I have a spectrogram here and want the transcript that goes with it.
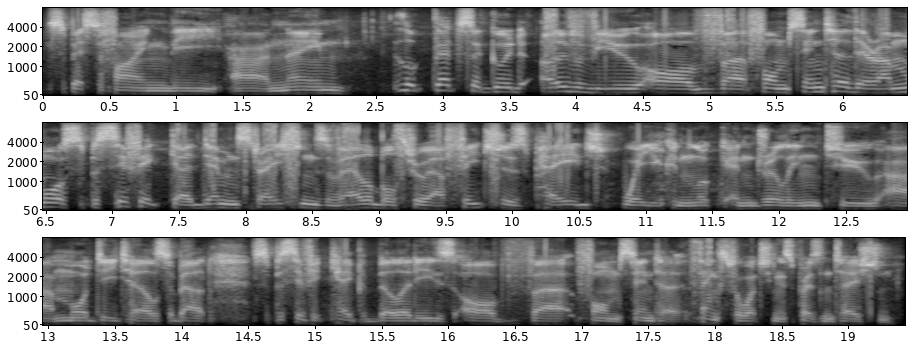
specifying the name Look, that's a good overview of uh, FormCenter. There are more specific uh, demonstrations available through our features page where you can look and drill into uh, more details about specific capabilities of uh, FormCenter. Thanks for watching this presentation.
